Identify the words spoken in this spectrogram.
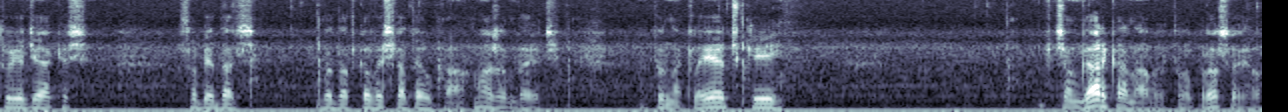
Tu jedzie jakieś sobie dać dodatkowe światełka. Może być. Tu naklejeczki. Wciągarka nawet. O proszę. O.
